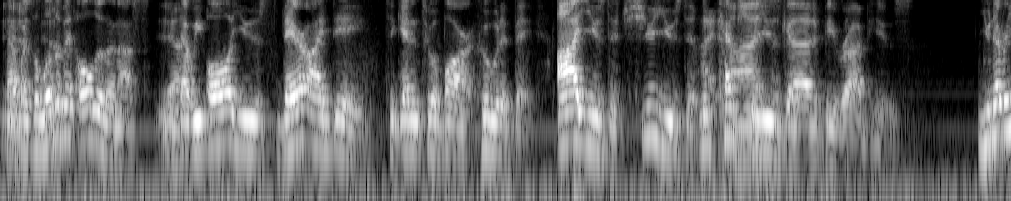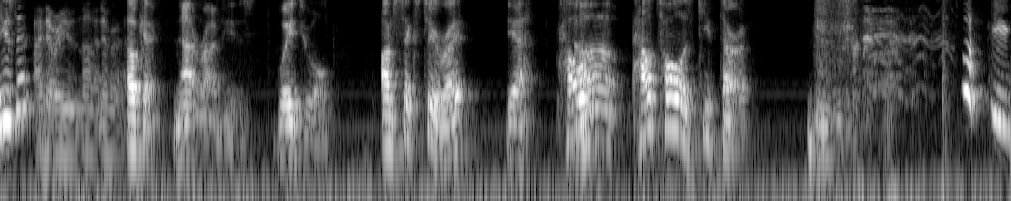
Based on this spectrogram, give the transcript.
that Yeah, was a little yeah. bit older than us, Yeah. that we all used their ID to get into a bar, who would it be? I used it. She used it. Luke I- Kempster Uh, it's used got it. to be Rob Hughes. You never used it? I never used. It, no, I never. Had. Okay, Not Rob Hughes. Way too old. I'm six 6'2", right? Yeah. How Oh. how tall is Keith Terra? Are you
